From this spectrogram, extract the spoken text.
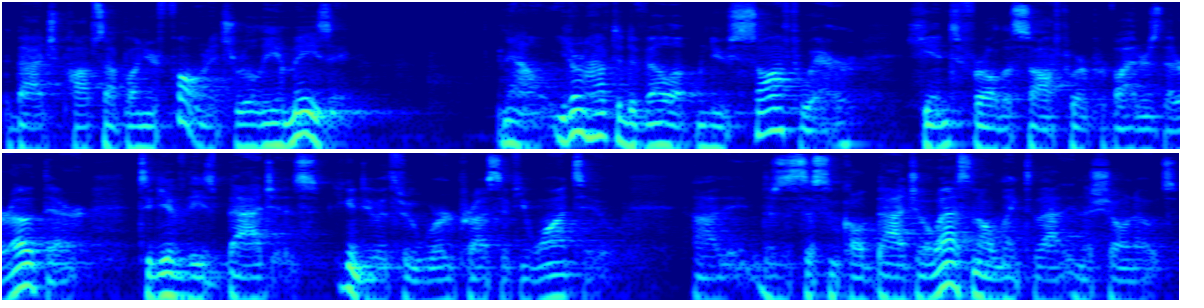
The badge pops up on your phone. It's really amazing. Now, you don't have to develop new software hint for all the software providers that are out there to give these badges. You can do it through WordPress if you want to. Uh, there's a system called Badge OS, and I'll link to that in the show notes.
